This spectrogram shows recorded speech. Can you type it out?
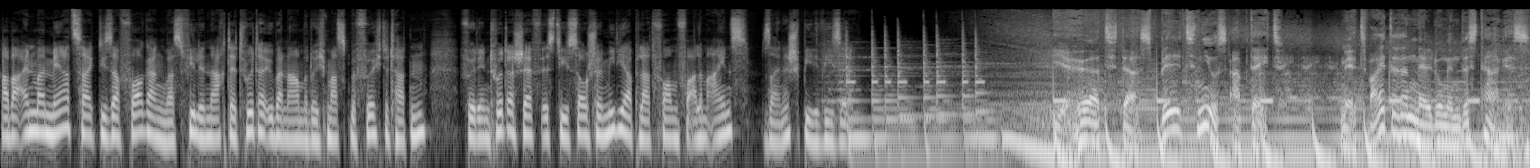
aber einmal mehr zeigt dieser Vorgang, was viele nach der Twitter-Übernahme durch Musk befürchtet hatten. Für den Twitter-Chef ist die Social-Media-Plattform vor allem eins, seine Spielwiese. Ihr hört das Bild News Update mit weiteren Meldungen des Tages.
